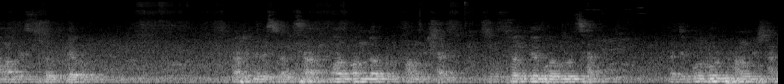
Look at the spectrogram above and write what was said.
আমাদের শ্রদ্ধেয় রাফিদুল ইসলাম স্যার অর্পণ দর্পণ ফাউন্ডেশন, শ্রদ্ধেয় বুলবুল স্যার যে বুলবুল ফাউন্ডেশন,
